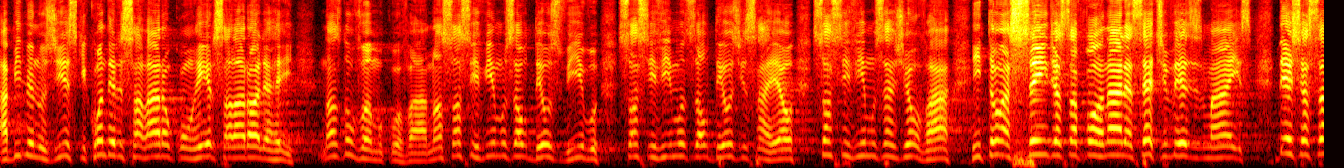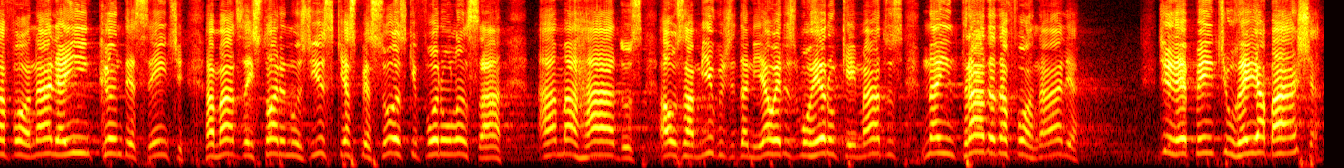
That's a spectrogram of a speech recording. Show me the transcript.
A Bíblia nos diz que quando eles falaram com o rei, eles falaram, olha rei, nós não vamos curvar, nós só servimos ao Deus vivo, só servimos ao Deus de Israel, só servimos a Jeová. Então acende essa fornalha sete vezes mais, deixa essa fornalha incandescente. Amados, a história nos diz que as pessoas que foram lançar, amarrados aos amigos de Daniel, eles morreram queimados na entrada da fornalha. De repente o rei abaixa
